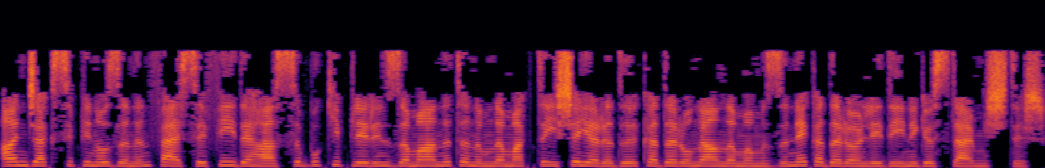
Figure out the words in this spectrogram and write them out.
Ancak Spinoza'nın felsefi dehası bu kiplerin zamanı tanımlamakta işe yaradığı kadar onu anlamamızı ne kadar önlediğini göstermiştir.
